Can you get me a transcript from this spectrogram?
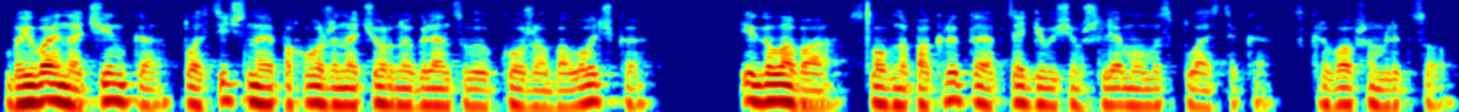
боевая начинка, пластичная, похожая на черную глянцевую кожу оболочка и голова, словно покрытая обтягивающим шлемом из пластика, скрывавшим лицо.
